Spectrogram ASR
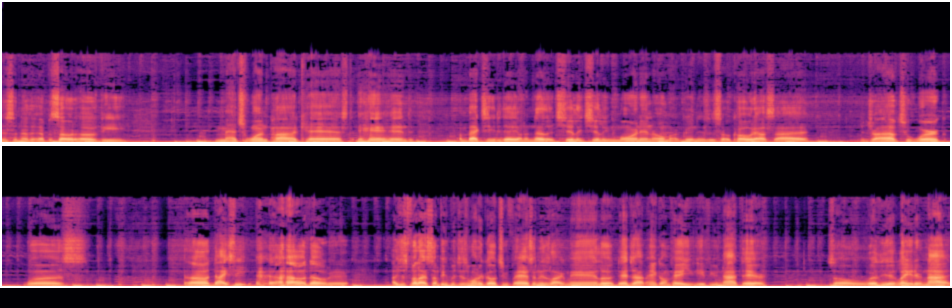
is up? What is another episode of the Match One podcast, and I'm back to you today on another chilly, chilly morning. Oh my goodness, it's so cold outside. The drive to work was uh dicey. I don't know, man. I just feel like some people just want to go too fast, and it's like, man, look, that job ain't gonna pay you if you're not there. So whether you're late or not,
